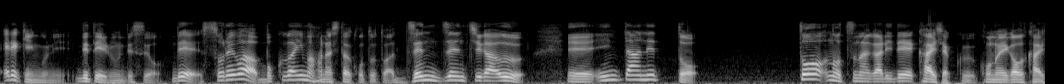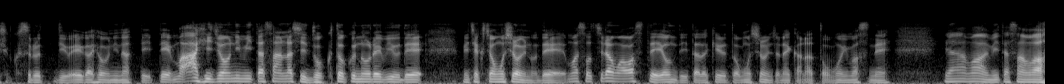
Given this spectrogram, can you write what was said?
エレキングに出ているんですよ。で、それは僕が今話したこととは全然違う、えー、インターネットとのつながりで解釈、この映画を解釈するっていう映画表になっていて、まあ非常に三田さんらしい独特のレビューでめちゃくちゃ面白いので、まあそちらも合わせて読んでいただけると面白いんじゃないかなと思いますね。いやまあ三田さんは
